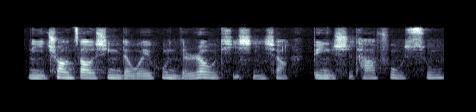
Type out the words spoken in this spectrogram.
你创造性的维护你的肉体形象，并使它复苏。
